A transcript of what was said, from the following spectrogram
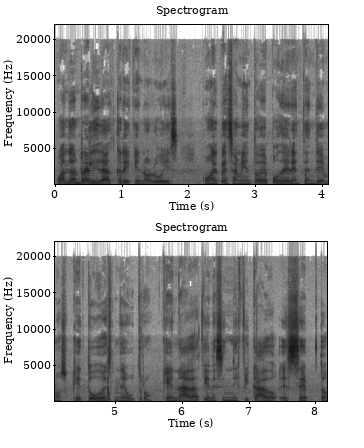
cuando en realidad cree que no lo es. Con el pensamiento de poder entendemos que todo es neutro, que nada tiene significado excepto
